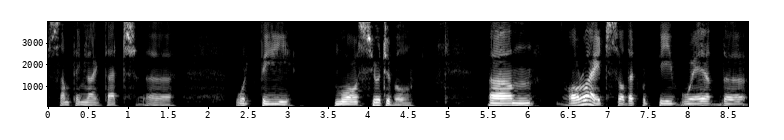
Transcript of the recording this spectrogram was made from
something like that would be more suitable. Um, all right, so that would be where the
